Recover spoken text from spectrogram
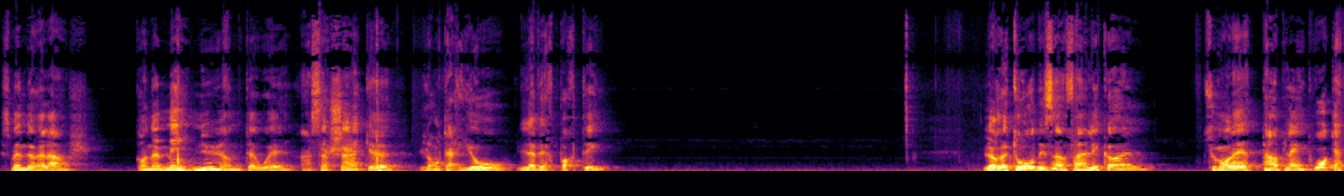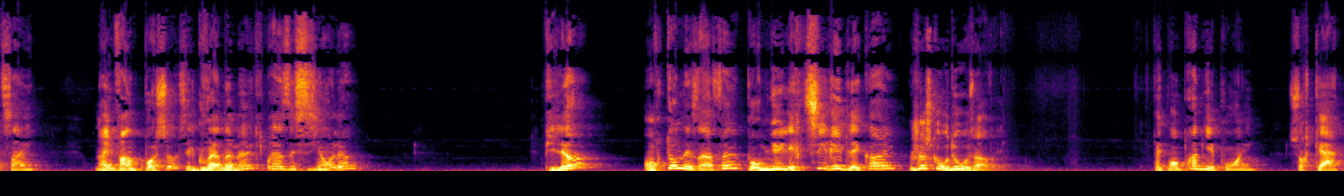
Semaine de relâche qu'on a maintenue en Outaouais en sachant que l'Ontario l'avait reporté le retour des enfants à l'école, secondaire temps plein, 3, 4, 5. Non, ils ne vendent pas ça. C'est le gouvernement qui prend cette décision-là. Puis là, on retourne les enfants pour mieux les retirer de l'école jusqu'au 12 avril. Fait que mon premier point sur quatre,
